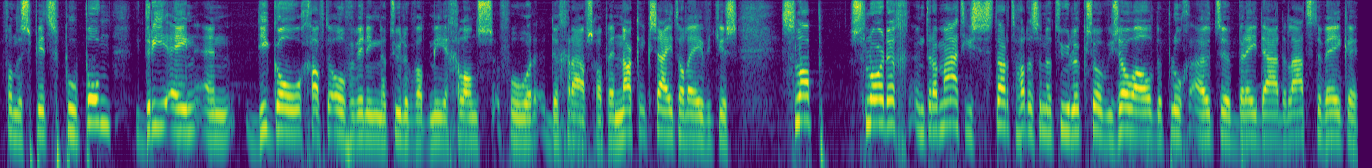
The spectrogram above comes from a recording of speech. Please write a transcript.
van de spits Poupon. 3-1 en die goal gaf de overwinning natuurlijk wat meer glans voor de Graafschap. En Nak, ik zei het al eventjes, slap Slordig, een dramatische start hadden ze natuurlijk sowieso al. De ploeg uit eh, Breda de laatste weken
